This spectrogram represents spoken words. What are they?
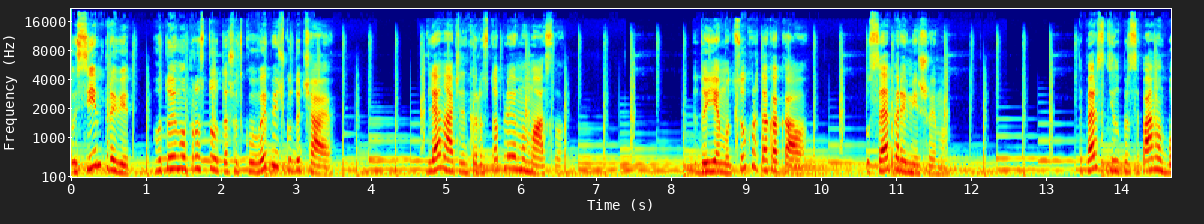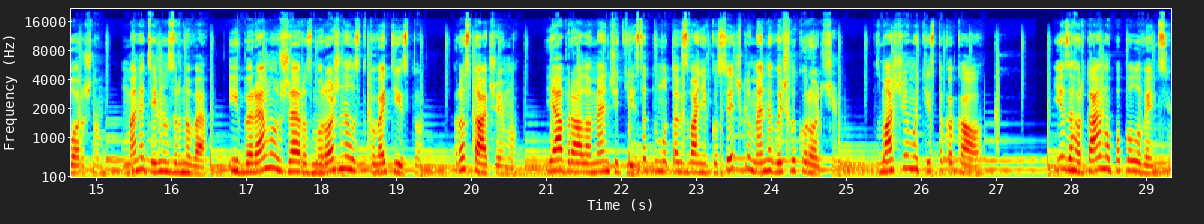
Усім привіт! Готуємо просту та швидку випічку до чаю. Для начинки розтоплюємо масло. Додаємо цукор та какао. Усе перемішуємо. Тепер стіл присипаємо борошном. У мене цільнозернове. І беремо вже розморожене листкове тісто. Розтачуємо. Я брала менше тіста, тому так звані косички в мене вийшли коротші. Змащуємо тісто какао і загортаємо по половинці.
